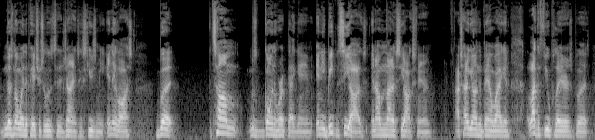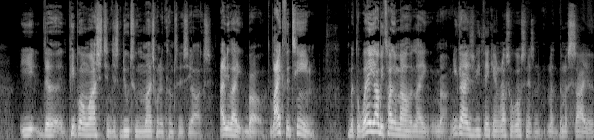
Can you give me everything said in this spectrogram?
there's no way the Patriots are losing to the Giants, excuse me. And they lost. But Tom was going to work that game. And he beat the Seahawks. And I'm not a Seahawks fan. I try to get on the bandwagon. I like a few players, but you, the people in Washington just do too much when it comes to the Seahawks. I'd be like, bro, like the team. But the way y'all be talking about, like, bro, you guys be thinking Russell Wilson is the Messiah.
